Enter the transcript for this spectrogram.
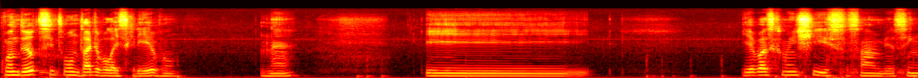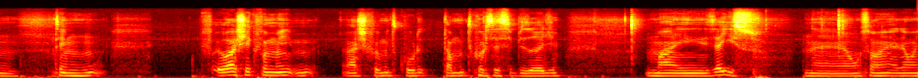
quando eu sinto vontade, eu vou lá e escrevo, né? E. E é basicamente isso, sabe? Assim, tem. Eu achei que foi. Acho que foi muito curto. Tá muito curto esse episódio. Mas é isso. Né? É um, é um,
